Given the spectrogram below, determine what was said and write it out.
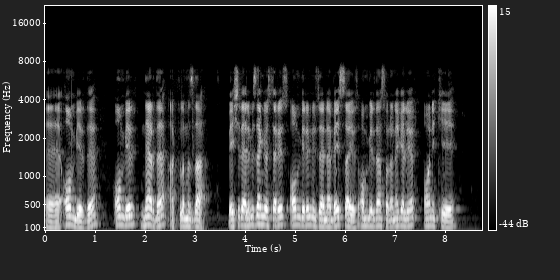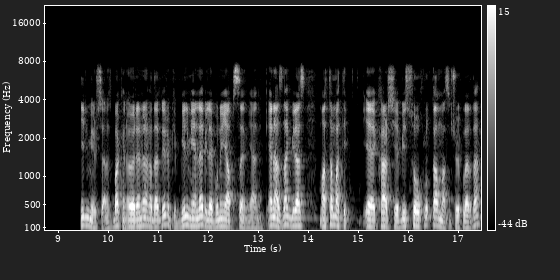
Ee, 11'di. 11 nerede? Aklımızda. 5'i de elimizden gösteriyoruz. 11'in üzerine 5 sayıyoruz. 11'den sonra ne geliyor? 12. Bilmiyorsanız bakın öğrenene kadar diyorum ki bilmeyenler bile bunu yapsın yani. En azından biraz matematik e, karşı bir soğukluk kalmasın çocuklarda.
